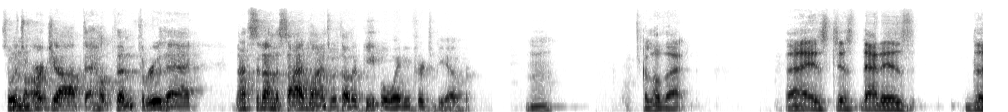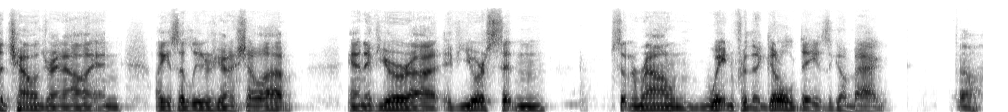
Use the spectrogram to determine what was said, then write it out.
So mm. it's our job to help them through that, not sit on the sidelines with other people waiting for it to be over. Mm. I love that. That is just that is the challenge right now. And like you said, leaders are going to show up. And if you're uh, if you're sitting sitting around waiting for the good old days to come back, oh,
